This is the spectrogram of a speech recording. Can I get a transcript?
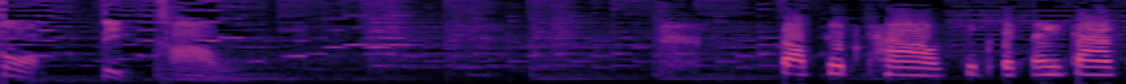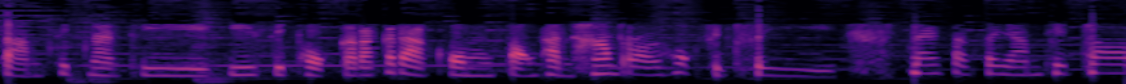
เกาะติดข่าวกอบติดข่าว 11นาฬิกา30 นาที 26 กรกฎาคม 2564 นายศักสยามทิศชอบ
